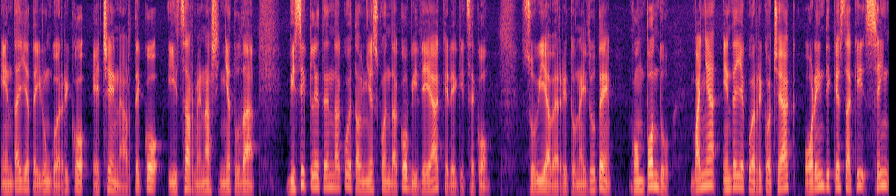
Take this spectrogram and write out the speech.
endaia eta irungo herriko etxeen arteko hitzarmena sinatu da, bizikleten dako eta oinezkoen dako bideak erekitzeko. Zubia berritu nahi dute, konpondu, baina endaiako herrikotxeak oraindik ez daki zein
